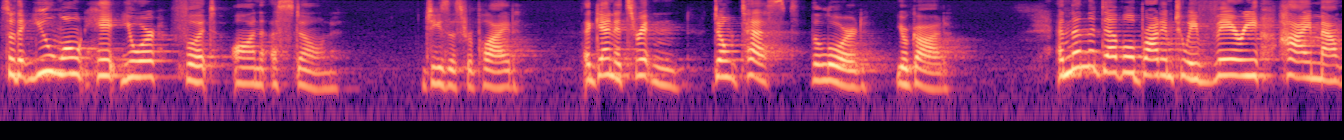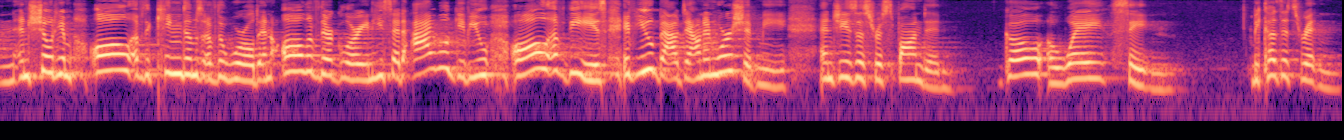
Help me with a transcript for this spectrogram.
so that you won't hit your foot on a stone. Jesus replied. Again, it's written, Don't test the Lord your God. And then the devil brought him to a very high mountain and showed him all of the kingdoms of the world and all of their glory. And he said, I will give you all of these if you bow down and worship me. And Jesus responded, Go away, Satan, because it's written,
